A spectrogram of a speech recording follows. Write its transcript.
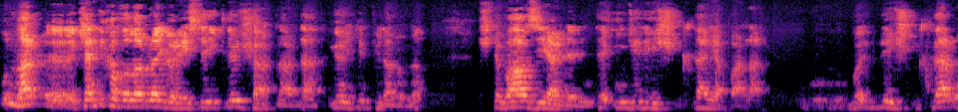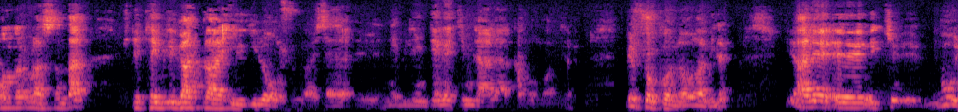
Bunlar e, kendi kafalarına göre istedikleri şartlarda yönetim planını işte bazı yerlerinde ince değişiklikler yaparlar. Bu değişiklikler onların aslında işte tebligatla ilgili olsun. Mesela e, ne bileyim denetimle alakalı olabilir. Birçok konuda olabilir. Yani e, bu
